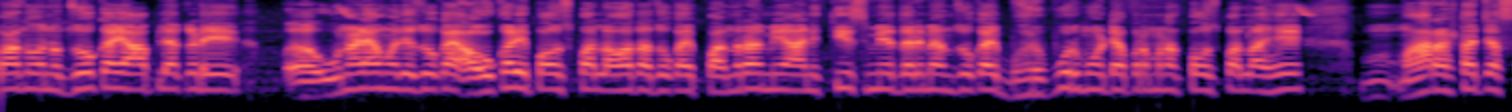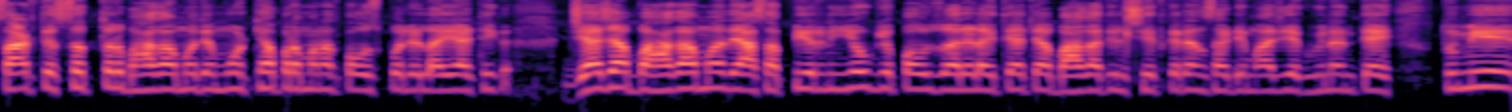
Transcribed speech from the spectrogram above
बांधवांनो जो काही आपल्याकडे उन्हाळ्यामध्ये जो काही अवकाळी पाऊस पडला होता जो काही पंधरा मे आणि तीस मे दरम्यान जो काही भरपूर मोठ्या प्रमाणात पाऊस पडला हे महाराष्ट्राच्या साठ ते सत्तर भागामध्ये मोठ्या प्रमाणात पाऊस पडलेला आहे. या ठिक ज्या ज्या भागामध्ये असा पेरणी योग्य पाऊस झालेला आहे त्या त्या भागातील शेतकऱ्यांसाठी माझी एक विनंती आहे. तुम्ही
